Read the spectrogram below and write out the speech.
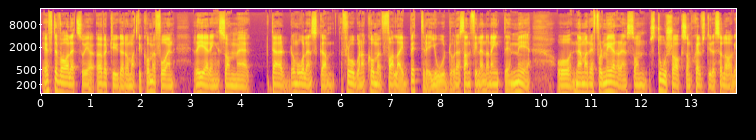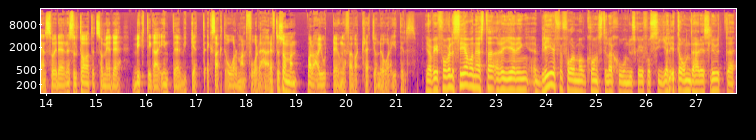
Efter valet så är jag övertygad om att vi kommer få en regering som eh, där de åländska frågorna kommer falla i bättre jord och där Sannfinländarna inte är med. Och när man reformerar en sån stor sak som självstyrelselagen så är det resultatet som är det viktiga, inte vilket exakt år man får det här, eftersom man bara har gjort det ungefär vart 30 år hittills. Ja, vi får väl se vad nästa regering blir för form av konstellation. Du ska ju få sia lite om det här i slutet.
